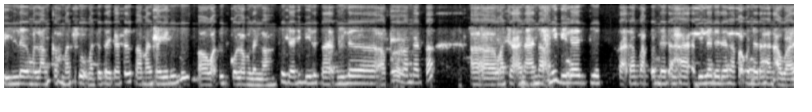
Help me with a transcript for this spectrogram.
bila melangkah masuk macam saya kata zaman saya dulu uh, waktu sekolah menengah. So jadi bila bila apa orang kata uh, macam anak-anak ni bila dia tak dapat pendedahan bila dia dah dapat pendedahan awal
